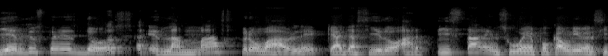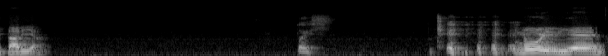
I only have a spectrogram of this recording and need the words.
¿Quién de ustedes dos es la más probable que haya sido artista en su época universitaria? Pues. Muy bien.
